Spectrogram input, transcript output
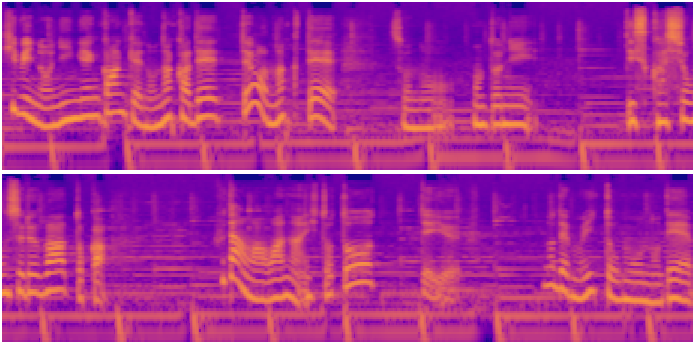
日々の人間関係の中でではなくてその本当にディスカッションする場とか普段は会わない人とっていうのでもいいと思うので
